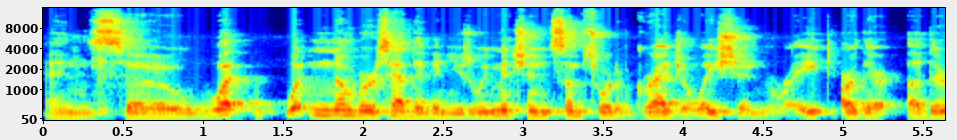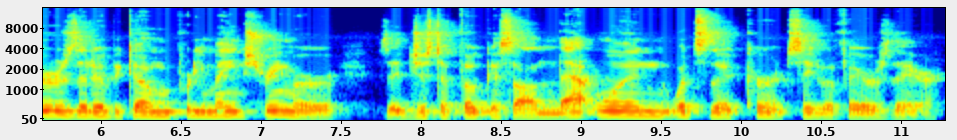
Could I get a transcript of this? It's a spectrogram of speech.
And so, what what numbers have they been used? We mentioned some sort of graduation rate. Are there others that have become pretty mainstream, or is it just a focus on that one? What's the current state of affairs there?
